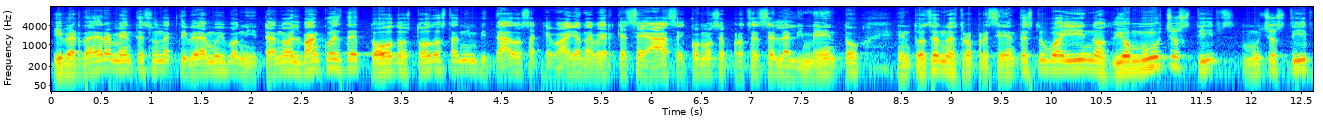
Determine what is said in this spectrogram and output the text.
y verdaderamente es una actividad muy bonita. No, el banco es de todos, todos están invitados a que vayan a ver qué se hace, cómo se procesa el alimento. Entonces nuestro presidente estuvo ahí, nos dio muchos tips, muchos tips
